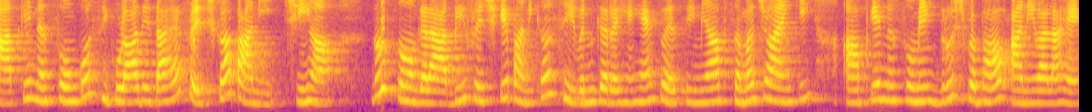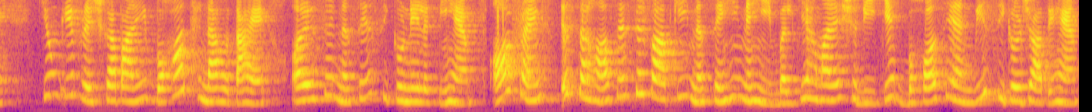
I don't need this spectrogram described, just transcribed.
आपके नसों को सिकुड़ा देता है फ्रिज का पानी। जी हाँ दोस्तों, अगर आप भी फ्रिज के पानी का सेवन कर रहे हैं तो ऐसे में आप समझ जाएँ कि आपके नसों में एक दुष्प्रभाव आने वाला है। क्योंकि फ्रिज का पानी बहुत ठंडा होता है और इससे नसें सिकुड़ने लगती हैं। और फ्रेंड्स इस तरह से सिर्फ़ आपकी नसें ही नहीं, बल्कि हमारे शरीर के बहुत से अंग भी सिकुड़ जाते हैं,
